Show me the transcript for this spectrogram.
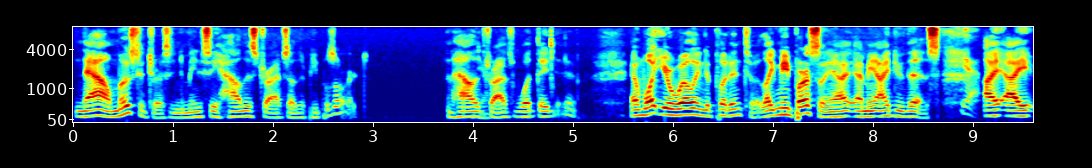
now, most interesting to me to see how this drives other people's art and how it Yeah. drives what they do and what you're willing to put into it. Like me personally, I, I mean, I do this. Yeah. I, I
